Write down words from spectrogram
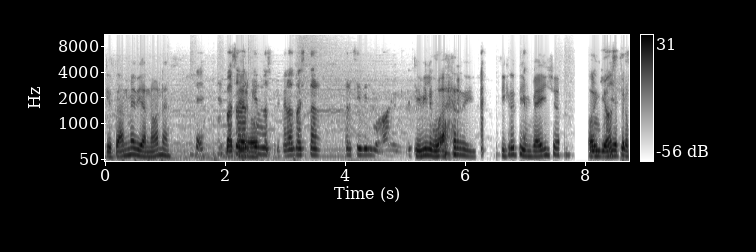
que están medianonas. Vas a ver que en los primeros va a estar Civil War. y- Civil War y Secret Invasion. Oye, oye, pero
